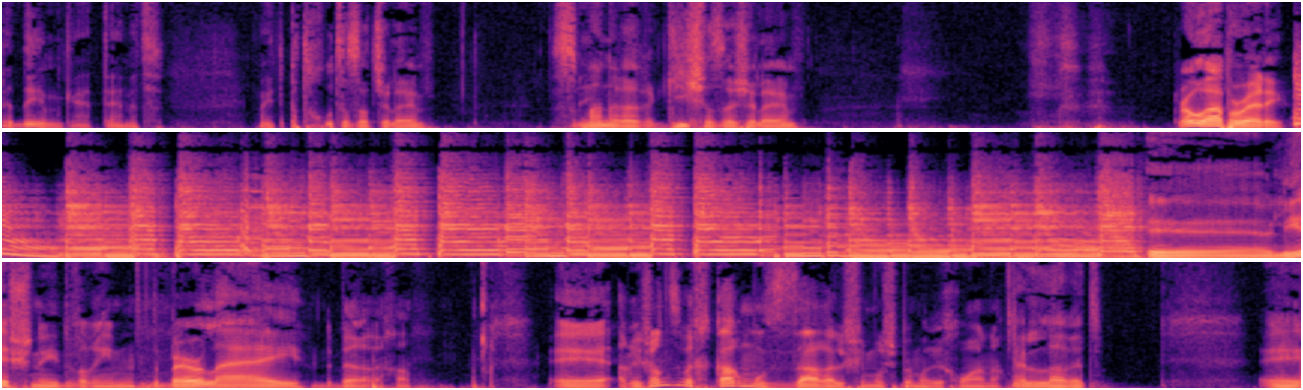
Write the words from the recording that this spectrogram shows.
ילדים, גאדמת, מההתפתחות הזאת שלהם, הזמן הרגיש הזה שלהם. Grow up already. אה, לי יש שני דברים, דבר אליי. נדבר עליך. אה, הראשון זה מחקר מוזר על שימוש במריחואנה. I love it. אה,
